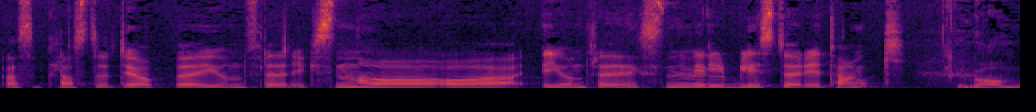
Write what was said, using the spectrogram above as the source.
Altså plastret de opp Jon Fredriksen, og, og Jon Fredriksen vil bli større i tank. Han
